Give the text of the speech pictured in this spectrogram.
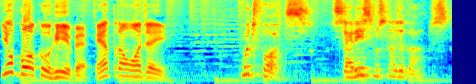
e o Boca e o River entram onde aí? Muito fortes seríssimos candidatos.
